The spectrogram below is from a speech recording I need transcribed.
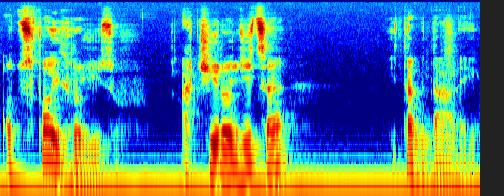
Od swoich rodziców, a ci rodzice i tak dalej.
